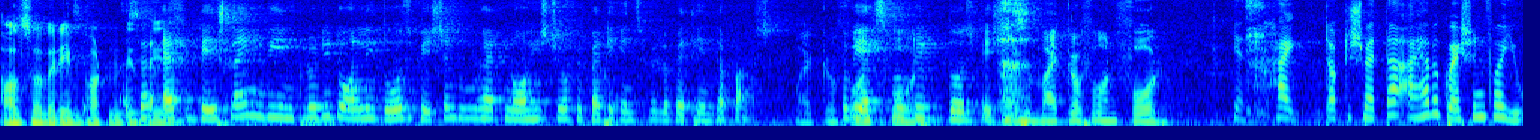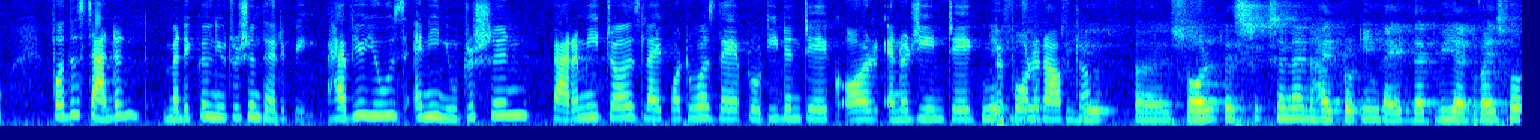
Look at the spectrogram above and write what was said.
also very important in Sir, this. at baseline, we included only those patients who had no history of hepatic encephalopathy in the past. So Microphone we four. excluded those patients. Microphone four. Yes, hi, Dr. Sweta. I have a question for you. For the standard medical nutrition therapy, have you used any nutrition parameters like what was their protein intake or energy intake Ne- before you- and after? you, uh, salt restriction and high protein diet that we advise for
